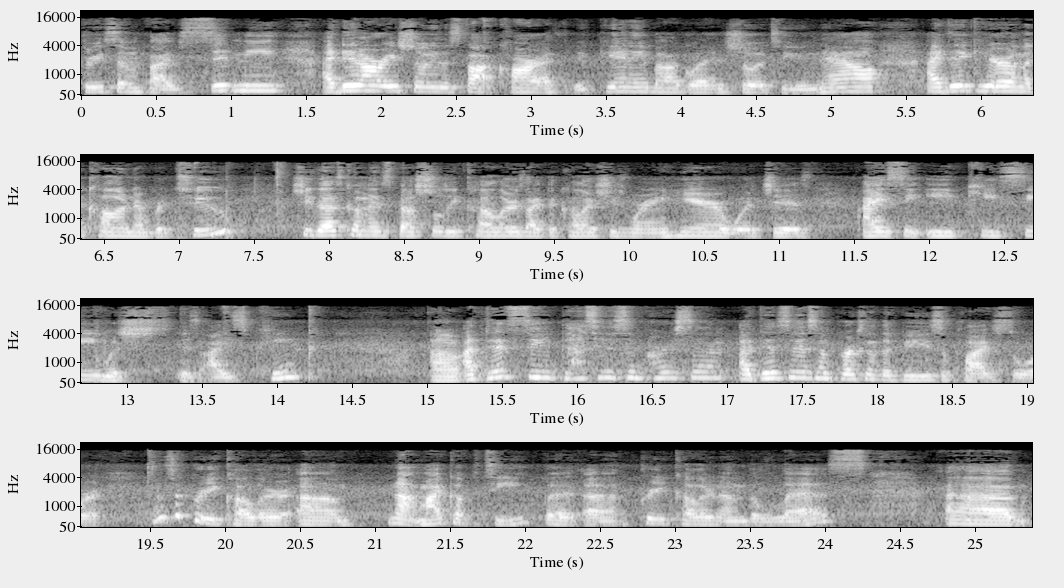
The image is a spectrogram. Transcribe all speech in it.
375 Sydney. I did already show you the stock car at the beginning, but I'll go ahead and show it to you now. I did get on the color number two. She does come in specialty colors like the color she's wearing here, which is ICE PC, which is ice pink. Um, I did see, did I see this in person? I did see this in person at the beauty supply store. It's a pretty color. Um, not my cup of tea, but uh, pretty color nonetheless. Um,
